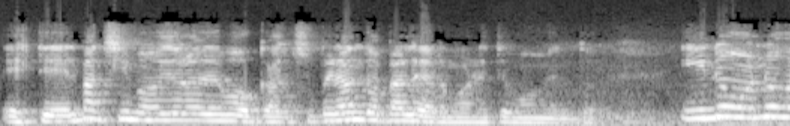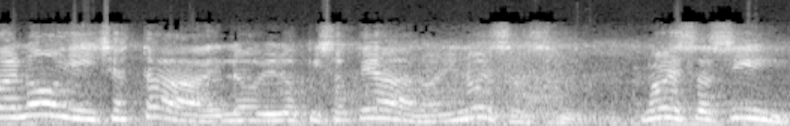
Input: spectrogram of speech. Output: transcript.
este, el máximo ídolo de Boca, superando a Palermo en este momento. Y no, no ganó y ya está, y lo, y pisotearon, y no es así. No es así,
